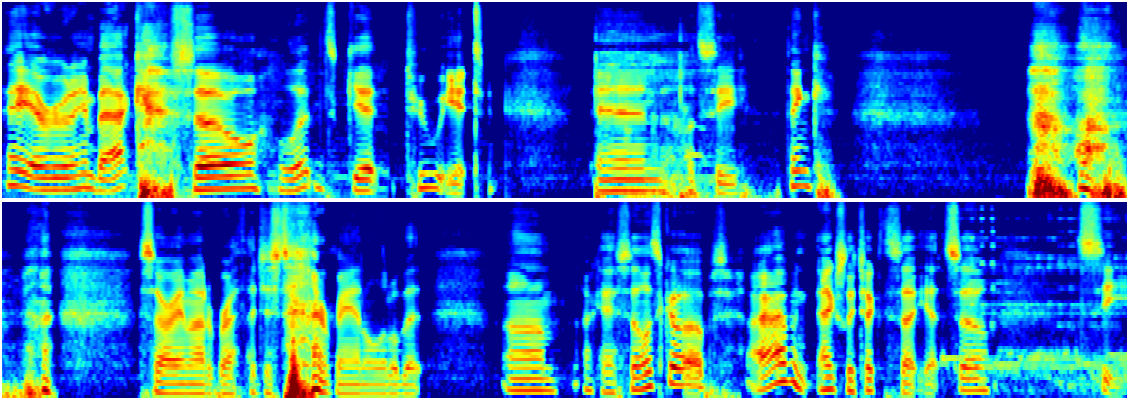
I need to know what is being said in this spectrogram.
Hey everybody, I'm back. So let's get to it. And let's see. I think. Sorry, I'm out of breath. I just I ran a little bit. Um. Okay, so let's go up. I haven't actually checked this out yet. So let's see.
